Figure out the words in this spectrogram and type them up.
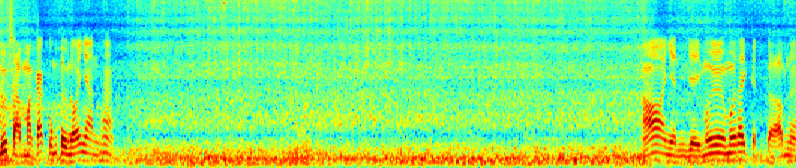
Lúa sạp mà cắt cũng tương đối nhanh ha. Đó, nhìn gì mới mới thấy kịch cộm nè.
